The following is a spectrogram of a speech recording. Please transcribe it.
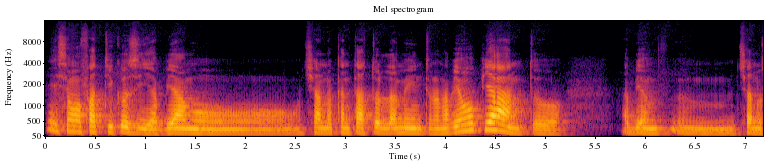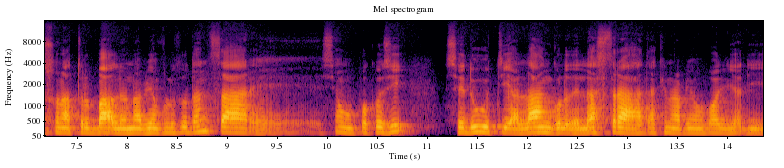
E siamo fatti così, abbiamo, ci hanno cantato il lamento, non abbiamo pianto, abbiamo, um, ci hanno suonato il ballo, non abbiamo voluto danzare, siamo un po' così seduti all'angolo della strada che non abbiamo voglia di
